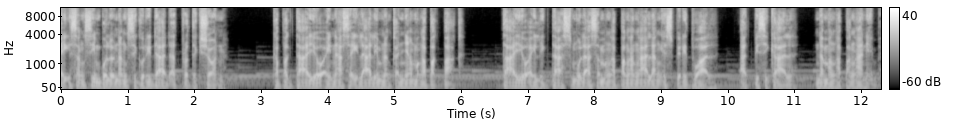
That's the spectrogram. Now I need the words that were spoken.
ay isang simbolo ng seguridad at proteksyon. Kapag tayo ay nasa ilalim ng Kanyang mga pakpak, tayo ay ligtas mula sa mga pangangalang espiritual at pisikal na mga panganib.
